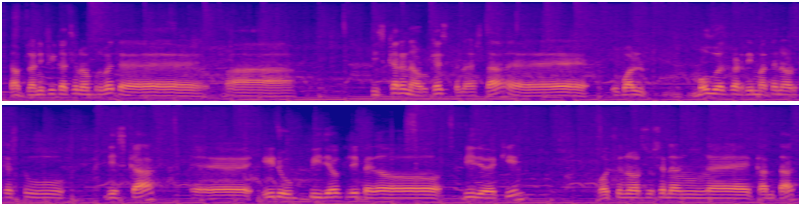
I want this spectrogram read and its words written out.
eta planifikatzen apurbet, e, ba, diskaren aurkezpena, ez da? E, igual, modu ezberdin baten aurkeztu diska, e, hiru bideoklip edo bideoekin, botzen hor zuzenen e, kantak,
